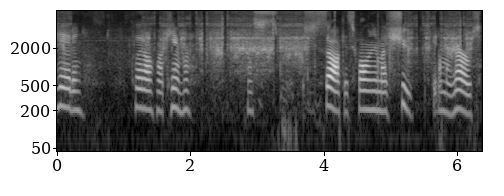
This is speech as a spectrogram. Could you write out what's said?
ahead and cut off my camera. My sock is falling in my shoe. It's getting on my nerves.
